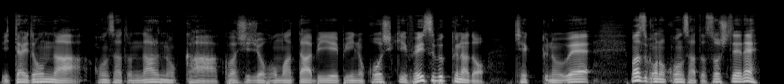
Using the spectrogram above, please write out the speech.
一体どんなコンサートになるのか詳しい情報また BAP の公式 Facebook などチェックの上まずこのコンサートそしてね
